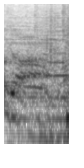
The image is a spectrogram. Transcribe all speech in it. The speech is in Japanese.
なんだ。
